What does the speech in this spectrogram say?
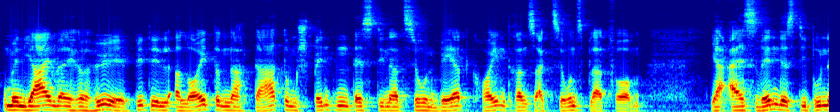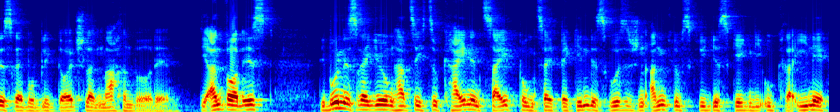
Und wenn ja, in welcher Höhe? Bitte erläutern nach Datum, Spendendestination, Wert, Coin, Transaktionsplattform. Ja, als wenn das die Bundesrepublik Deutschland machen würde. Die Antwort ist, die Bundesregierung hat sich zu keinem Zeitpunkt seit Beginn des russischen Angriffskrieges gegen die Ukraine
